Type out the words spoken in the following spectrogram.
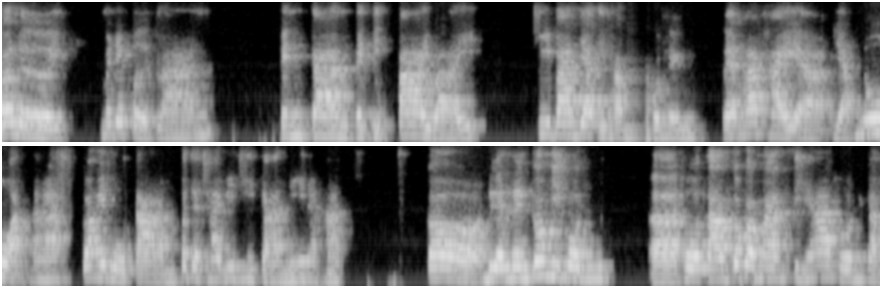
ก็เลยไม่ได้เปิดร้าน เป็นการไปติดป้ายไว้ ที่บ้านญาติธรรมคนหนึ่งและถ้าใครอยากนวดนะคะ ก็ให้โทรตามก็จะใช้วิธีการนี้นะคะ ก็เดือนหนึ่งก็มีคนโทรตามก็ประมาณสี่ห้าคนค่ะ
